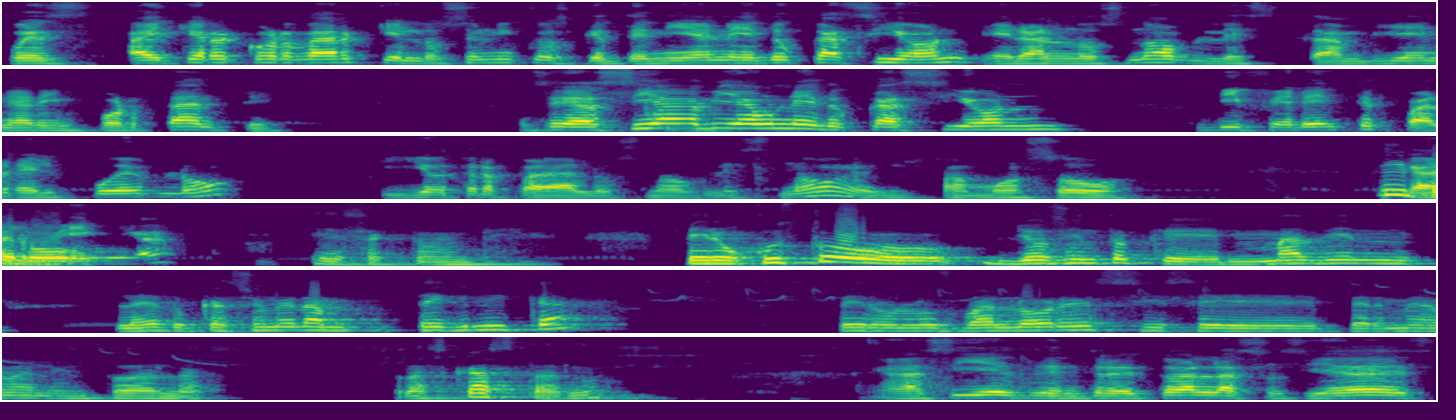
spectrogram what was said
pues hay que recordar que los únicos que tenían educación eran los nobles, también era importante. O sea, sí había una educación diferente para el pueblo y otra para los nobles, ¿no? El famoso sí, pero exactamente. Pero justo yo siento que más bien la educación era técnica, pero los valores sí se permeaban en todas las, las castas, ¿no? Así es, dentro de todas las sociedades.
